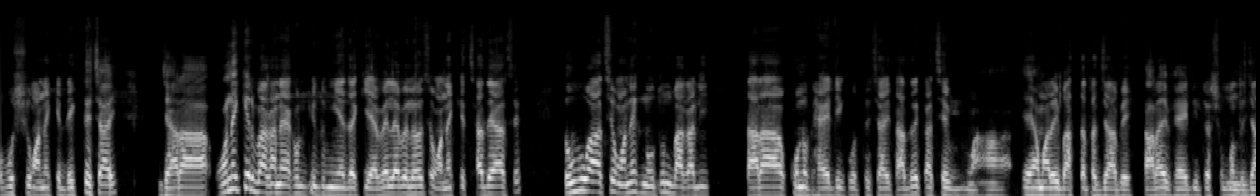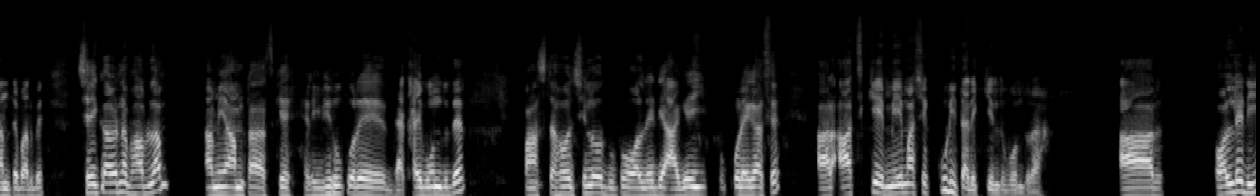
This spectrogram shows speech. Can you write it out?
অবশ্যই অনেকে দেখতে চায়। যারা অনেকের বাগানে এখন কিন্তু মিয়াজাকি অ্যাভেলেবেল হয়েছে, অনেকের ছাদে আছে। তবুও আছে অনেক নতুন বাগানি তারা কোনো ভ্যারাইটি করতে চায়, তাদের কাছে আমার এই বার্তাটা যাবে, তারাই ভ্যারাইটিটার সম্বন্ধে জানতে পারবে। সেই কারণে ভাবলাম, আমি আমটা আজকে রিভিউ করে দেখাই বন্ধুদের। পাঁচটা হয়েছিল, দুটো অলরেডি আগেই পড়ে গেছে। আর আজকে মে মাসে কুড়ি তারিখ কিন্তু বন্ধুরা। আর অলরেডি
